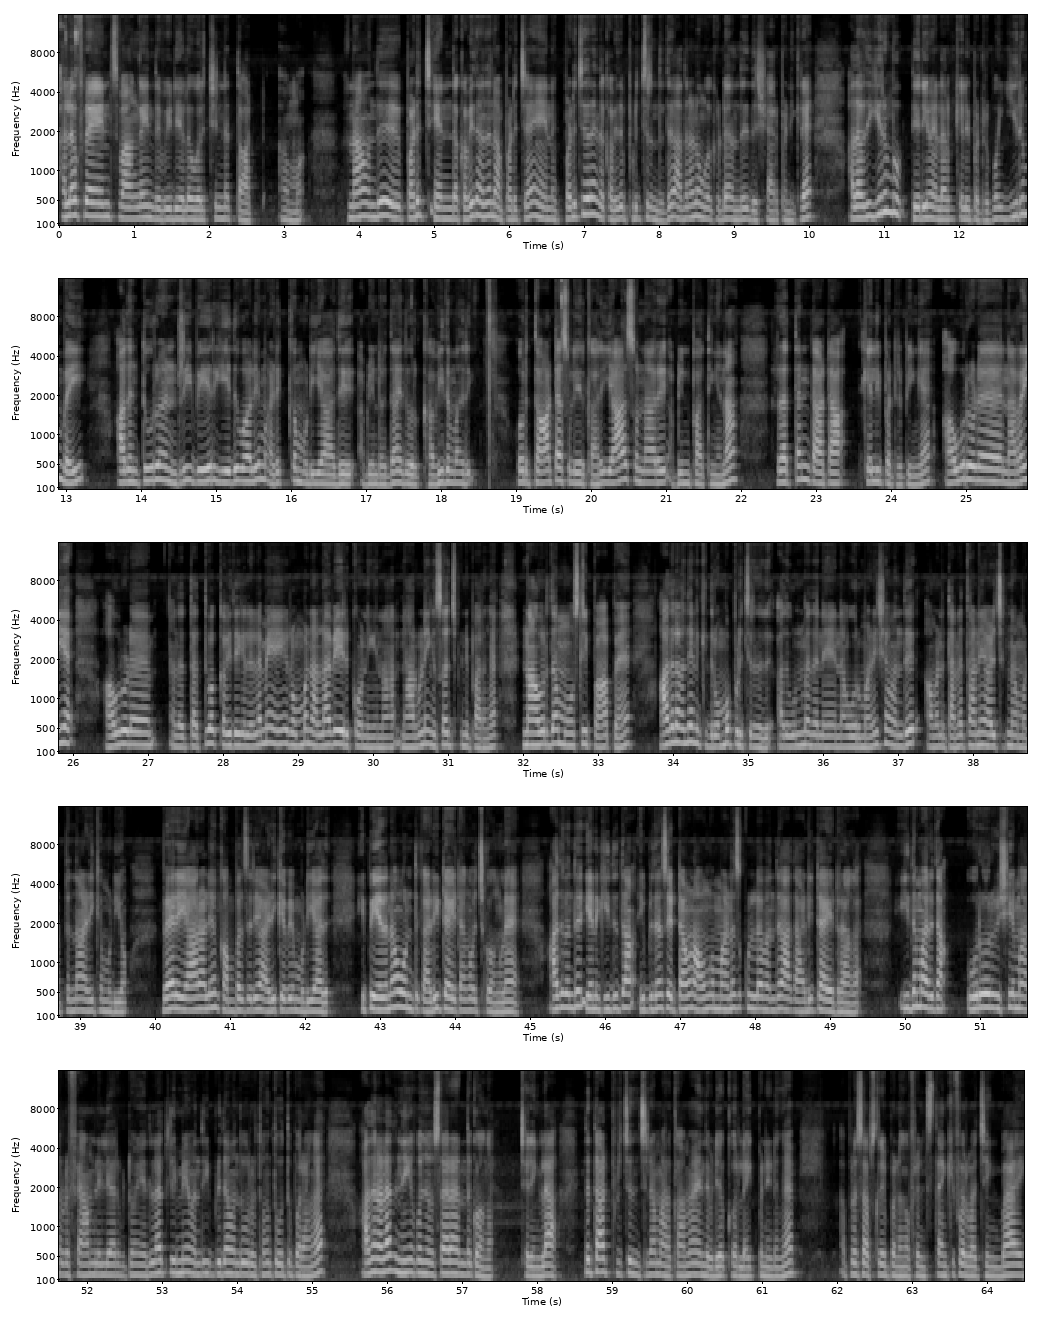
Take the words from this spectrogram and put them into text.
Hello friends வாங்க இந்த வீடியோவில் ஒரு சின்ன தாட் ஆமாம் நான் வந்து படித்தேன் இந்த கவிதை வந்து நான் படித்தேன் எனக்கு படித்ததில் இந்த கவிதை பிடிச்சிருந்தது. அதனால் உங்கள்கிட்ட வந்து இதை ஷேர் பண்ணிக்கிறேன். அதாவது இரும்பு தெரியும் எல்லாருக்கும் கேள்விப்பட்டிருப்போம். இரும்பை அதன் துரு அன்றி வேறு எதுவாலையும் அழிக்க முடியாது அப்படின்றது தான் இது ஒரு கவிதை மாதிரி. ஒரு தாட்டாக சொல்லியிருக்காரு. யார் சொன்னார் அப்படின்னு பார்த்தீங்கன்னா ரத்தன் டாட்டா. கேள்விப்பட்டிருப்பீங்க. அவரோட நிறைய அவரோட அந்த தத்துவ கவிதைகள் எல்லாமே ரொம்ப நல்லாவே இருக்கும். நீங்கள் நான் நார்மலாக நீங்கள் சர்ச் பண்ணி பாருங்கள் நான் அவர் தான் மோஸ்ட்லி பார்ப்பேன். அதில் வந்து எனக்கு இது ரொம்ப பிடிச்சிருந்தது. அது உண்மை தானே? நான் ஒரு மனுஷன் வந்து அவனை தன்னைத்தானே அழிச்சுக்கினா மட்டும்தான் அழிக்க முடியும். வேறு யாராலையும் கம்பல்சரியாக அழிக்கவே முடியாது. இப்போ எதனா ஒன்றுத்துக்கு அடிக்ட் ஆகிட்டாங்க வச்சுக்கோங்களேன். அது வந்து எனக்கு இது தான் இப்படி தான் செட் ஆகும்னு அவங்க மனசுக்குள்ளே வந்து அதை அடிக்ட் ஆகிடுறாங்க இதை மாதிரி தான். ஒரு ஒரு விஷயமா அவரோட ஃபேமிலிலையாக இருக்கட்டும் எல்லாத்துலேயுமே வந்து இப்படி தான் வந்து ஒருத்தவங்க தோற்று போகிறாங்க அதனால் அது நீங்கள் கொஞ்சம் உஷாராக இருந்துக்கோங்க. சரிங்களா? இந்த தாட் பிடிச்சிருந்துச்சுன்னா மறக்காமல் இந்த வீடியோக்கு ஒரு லைக் பண்ணிவிடுங்க அப்புறம் சப்ஸ்கிரைப் பண்ணுங்கள் ஃப்ரெண்ட்ஸ் தேங்க்யூ ஃபார் வாட்சிங் பாய்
